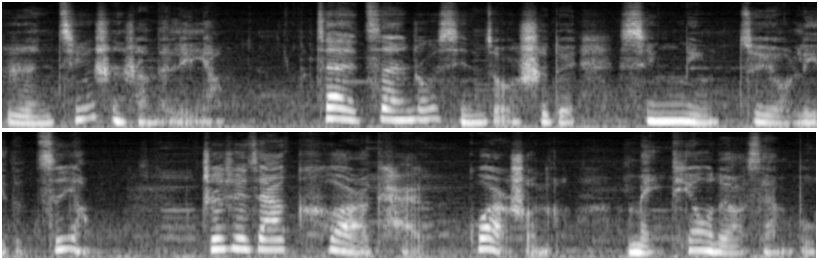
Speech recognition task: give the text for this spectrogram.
人精神上的力量。在自然中行走是对心灵最有力的滋养。哲学家克尔凯郭尔说呢：“每天我都要散步，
